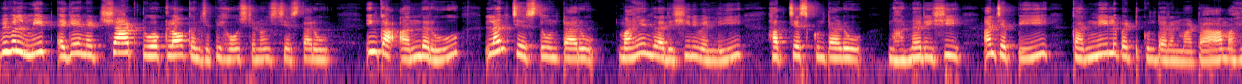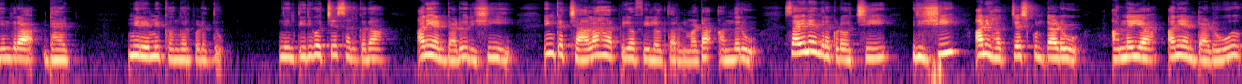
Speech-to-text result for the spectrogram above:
we will meet again at sharp two o'clock అని చెప్పి హోస్ట్ అనౌన్స్ చేస్తారు. ఇంకా అందరూ లంచ్ చేస్తూ ఉంటారు. మహేంద్ర రిషిని వెళ్ళి హక్ చేసుకుంటాడు. నాన్న రిషి అని చెప్పి కన్నీళ్ళు పెట్టుకుంటారనమాట మహేంద్ర డాడ్. మీరేమీ కంగారు పడద్దు. నేను తిరిగి వచ్చేసాను కదా అని అంటాడు రిషి. ఇంకా చాలా హ్యాపీగా ఫీల్ అవుతారనమాట అందరూ. శైలేంద్ర కూడా వచ్చి రిషి అని హక్ చేసుకుంటాడు. అన్నయ్య అని అంటాడు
